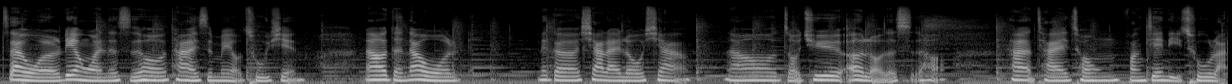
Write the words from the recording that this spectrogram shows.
在我晾完的时候，他还是没有出现，然后等到我那个下来楼下，然后走去二楼的时候，他才从房间里出来。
